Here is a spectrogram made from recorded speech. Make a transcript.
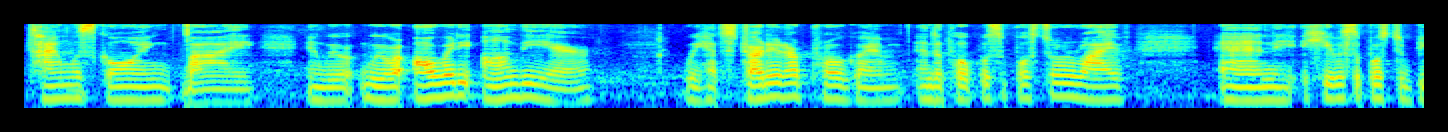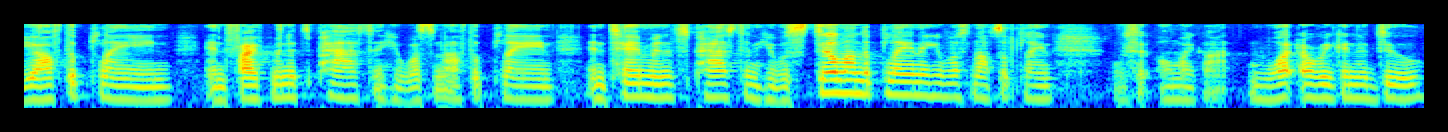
time was going by and we were, we were already on the air. We had started our program and the Pope was supposed to arrive and he was supposed to be off the plane and five minutes passed and he wasn't off the plane and 10 minutes passed and he was still on the plane and he wasn't off the plane. We said, oh my God, what are we going to do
